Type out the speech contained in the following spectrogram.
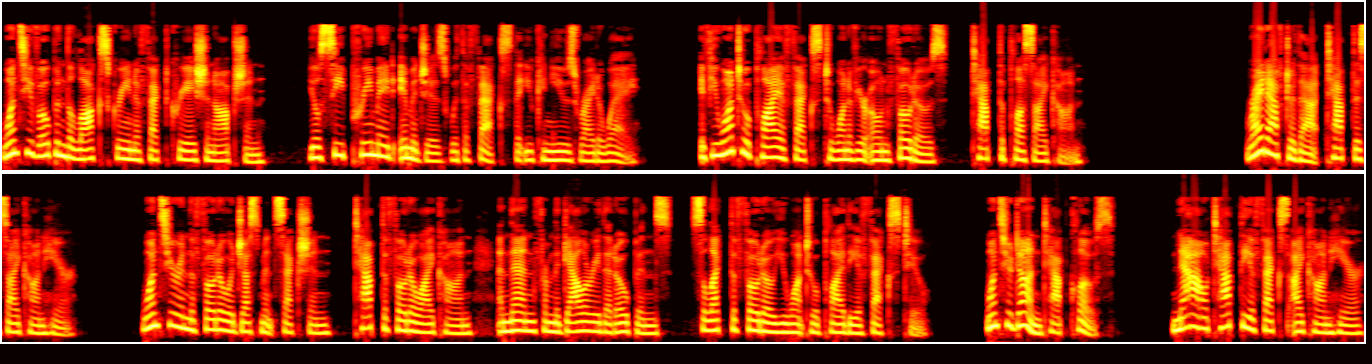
Once you've opened the Lock Screen Effect creation option, you'll see pre-made images with effects that you can use right away. If you want to apply effects to one of your own photos, tap the plus icon. Right after that, tap this icon here. Once you're in the photo adjustment section, tap the photo icon, and then from the gallery that opens, select the photo you want to apply the effects to. Once you're done, tap Close. Now tap the effects icon here,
